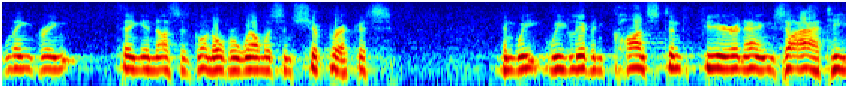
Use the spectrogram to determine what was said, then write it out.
lingering thing in us is going to overwhelm us and shipwreck us. And we, we live in constant fear and anxiety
